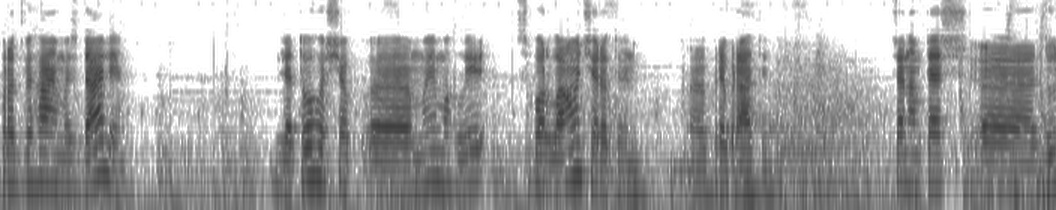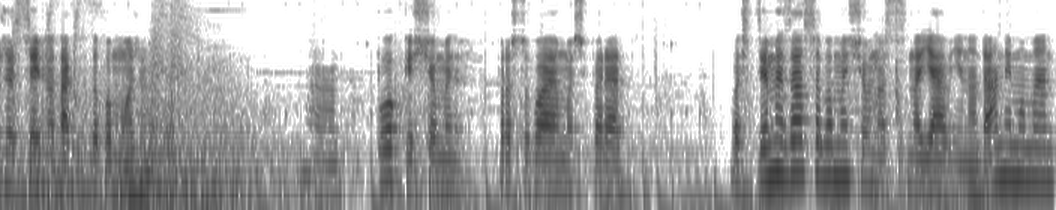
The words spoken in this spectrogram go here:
продвигаємось далі. Для того, щоб е, ми могли спор лаунчер один е, прибрати. Це нам теж е, дуже сильно так допоможе. Е, поки що ми просуваємось вперед ось цими засобами, що в нас наявні на даний момент.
